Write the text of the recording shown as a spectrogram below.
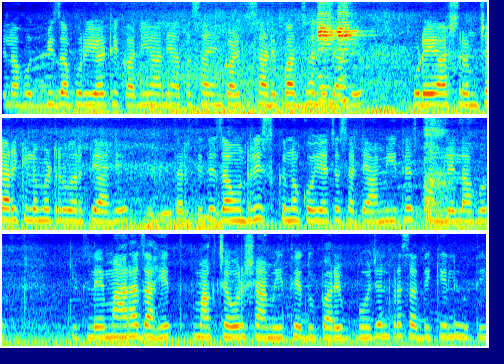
आहोत बिजापूर या ठिकाणी आणि आता सायंकाळची साडेपाच झालेले आहे. पुढे आश्रम चार किलोमीटरवरती आहे. तर तिथे जाऊन रिस्क नको याच्यासाठी आम्ही इथेच थांबलेलो आहोत. इथले महाराज आहेत. मागच्या वर्षी आम्ही इथे दुपारी भोजन प्रसादी केली होती.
